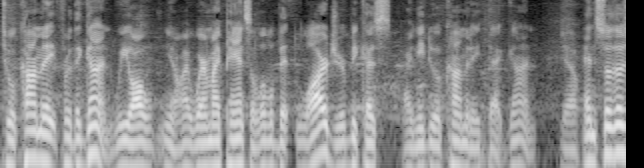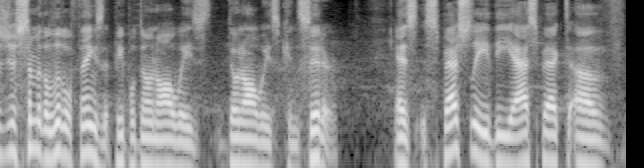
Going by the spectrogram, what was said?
to accommodate for the gun. We all, you know, I wear my pants a little bit larger because I need to accommodate that gun. Yeah. And so those are just some of the little things that people don't always don't always consider. As especially the aspect of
